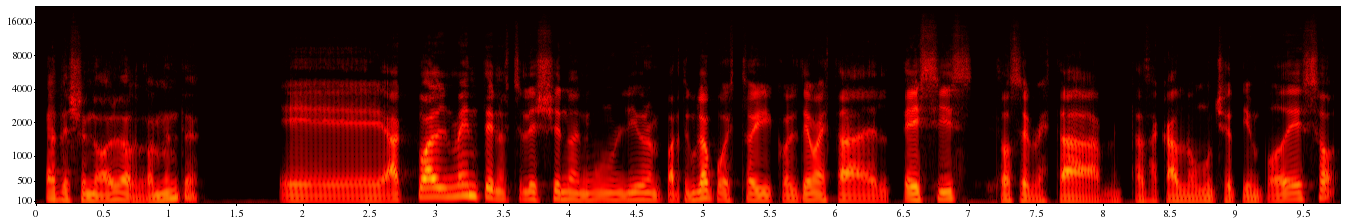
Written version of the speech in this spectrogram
¿Estás leyendo algo actualmente? Eh, actualmente no estoy leyendo ningún libro en particular porque estoy con el tema esta del tesis, entonces me está, me está sacando mucho tiempo de eso.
